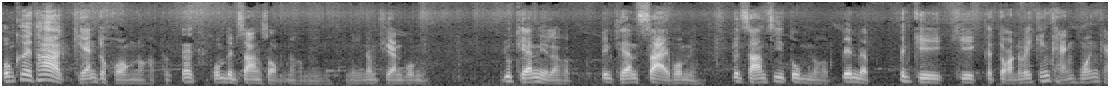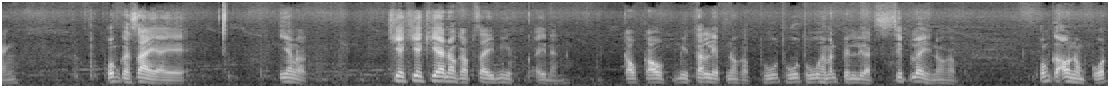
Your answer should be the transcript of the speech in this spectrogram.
ผมเคยท่าแขนเจ้าของเนาะครับแต่ผมเป็นสร้างสมเนาะครับนี่นี่น้ำแขนผมนี่ อยู่แขนนี่แหละครับ เป็นแขนซ้ายผมนี่เป็นสามสี่ตุ่มเนาะครับเป็นแบบเป็นขีขีกระจอดไว้แข็งแข็งหัวแข็งผมก็ใส่ไอ้เอียงหรอเคี่ยเคี่ยเคี่ยเนาะครับใส่มีดไอ้นั่นเกาเกามีดตะเล็บเนาะครับถูถูถูให้มันเป็นเลือดซิบเลยเนาะครับ ผมก็เอาน้ำกด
